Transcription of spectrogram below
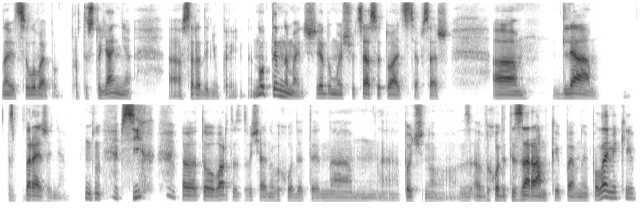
навіть силове протистояння е, всередині України. Ну, тим не менш, я думаю, що ця ситуація все ж е, для збереження всіх, е, то варто, звичайно, виходити на е, точно з- виходити за рамки певної полеміки,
